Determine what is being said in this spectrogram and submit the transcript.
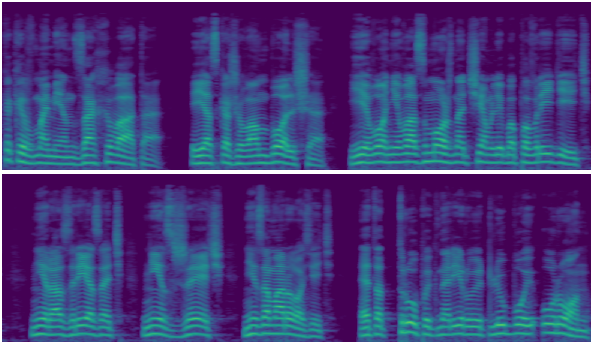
как и в момент захвата. Я скажу вам больше, его невозможно чем-либо повредить, ни разрезать, ни сжечь, ни заморозить. Этот труп игнорирует любой урон,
